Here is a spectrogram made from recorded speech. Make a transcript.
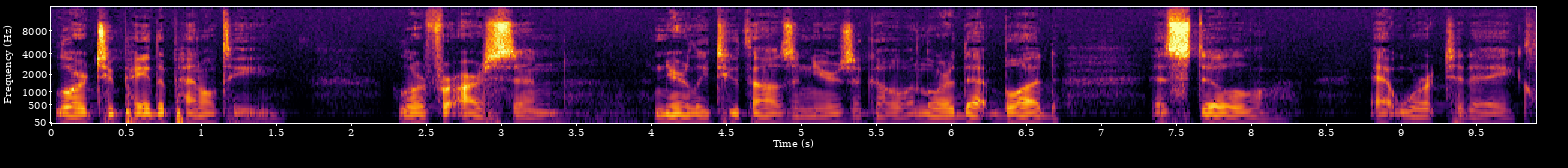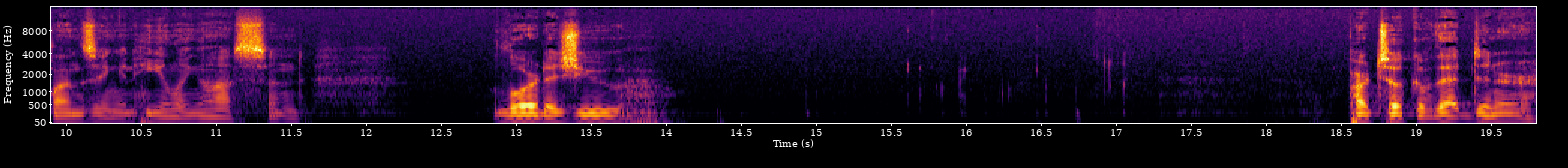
Lord, to pay the penalty, Lord, for our sin nearly 2,000 years ago. And Lord, that blood is still at work today, cleansing and healing us. And Lord, as you partook of that dinner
